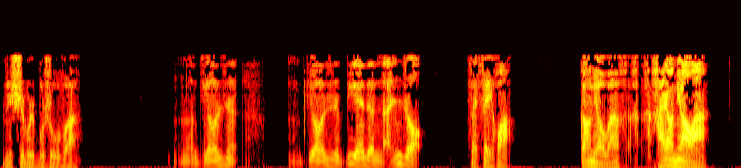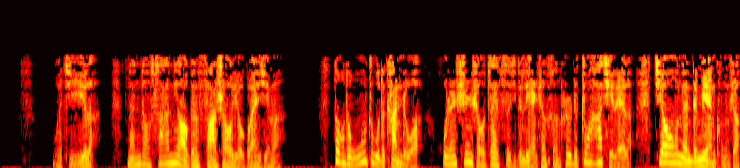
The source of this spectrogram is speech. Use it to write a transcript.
你是不是不舒服啊？”我就是，就是憋的难受。废废话，刚尿完还还还要尿啊？我急了，难道撒尿跟发烧有关系吗？豆豆无助的看着我，忽然伸手在自己的脸上狠狠的抓起来了，娇嫩的面孔上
